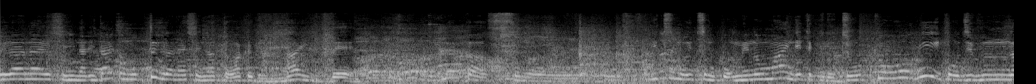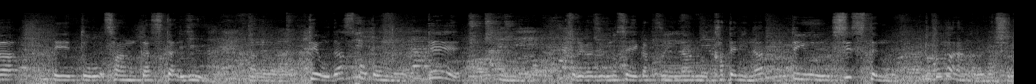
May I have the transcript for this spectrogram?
占い師になりたいと思って占い師になったわけでもないのでなんかそのいつもいつもこう目の前に出てくる状況にこう自分が、えー、と参加したりあの手を出すことによって、うんそれが自分の生活になるの糧になるっていうシステムとかがなんか面白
